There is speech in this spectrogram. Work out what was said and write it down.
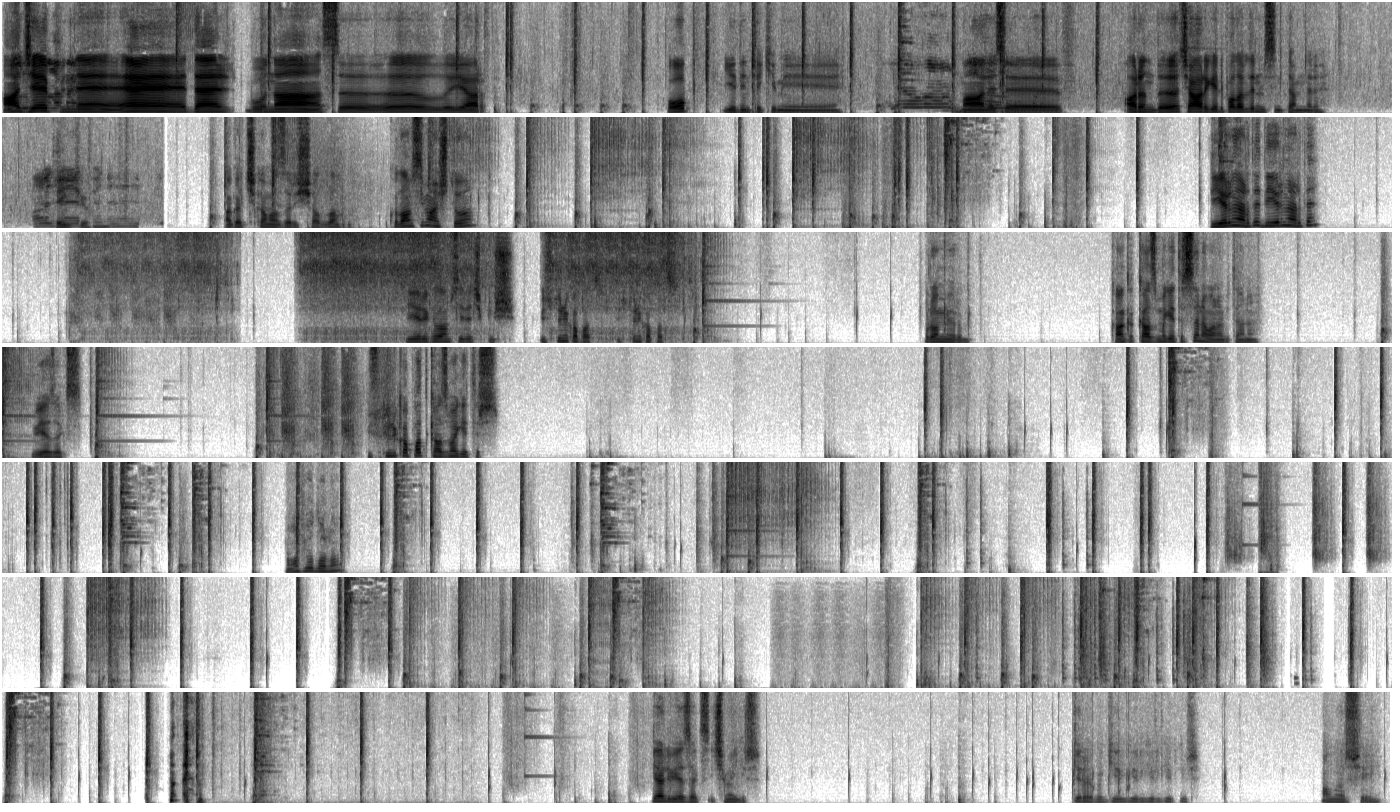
Acep ne eder bu nasıl yar? Hop yedin tekimi. Maalesef. Arındı. Çağrı gelip alabilir misin itemleri? Thank you. Aga çıkamazlar inşallah. Kulağım mi açtı o? Diğeri nerede? Diğeri nerede? Diğeri Clumsy'de çıkmış. Üstünü kapat. Üstünü kapat. Vuramıyorum. Kanka kazma getirsene bana bir tane. Viazax. Üstünü kapat kazma getir. Ne yapıyorlar lan? Gel Viazax içime gir. Gir aga gir gir gir gir gir. Al her şeyi.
